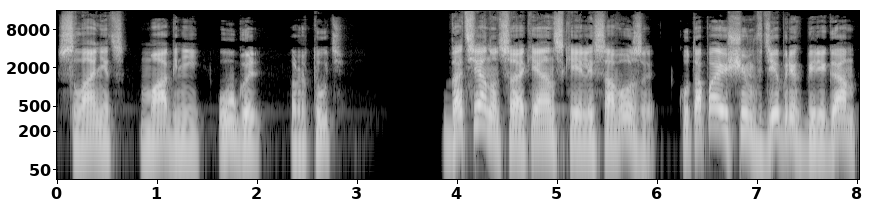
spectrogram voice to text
сланец, магний, уголь, ртуть. Дотянутся океанские лесовозы к утопающим в дебрях берегам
